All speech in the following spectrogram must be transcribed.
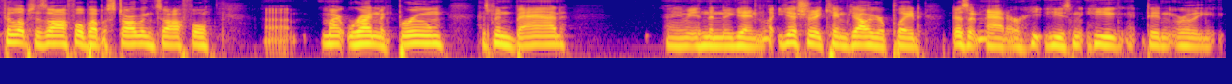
Phillips is awful. Bubba Starling's awful. Uh, Ryan McBroom has been bad. I mean, and then again, like yesterday, Cam Gallagher played. Doesn't matter. He, he's he didn't really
